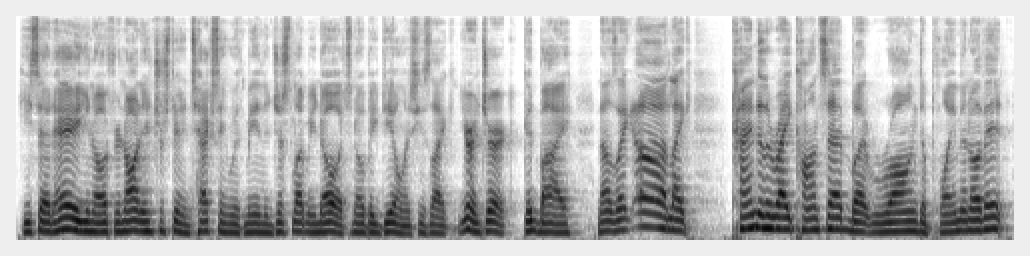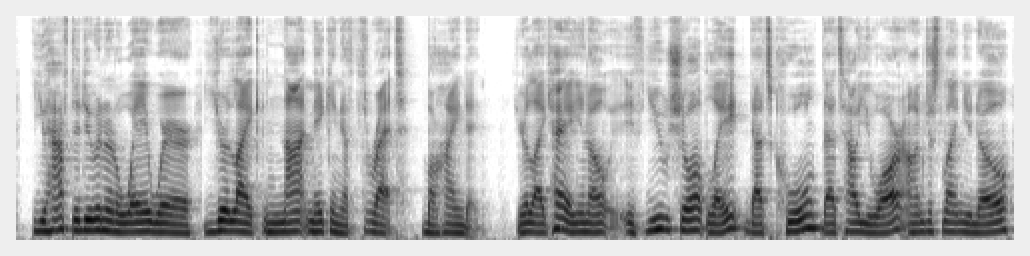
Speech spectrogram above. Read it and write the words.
He said, "Hey, you know, if you're not interested in texting with me, then just let me know. It's no big deal." And she's like, "You're a jerk. Goodbye." And I was like, "Oh, like kind of the right concept, but wrong deployment of it. You have to do it in a way where you're like not making a threat behind it. You're like, hey, you know, if you show up late, that's cool. That's how you are. I'm just letting you know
